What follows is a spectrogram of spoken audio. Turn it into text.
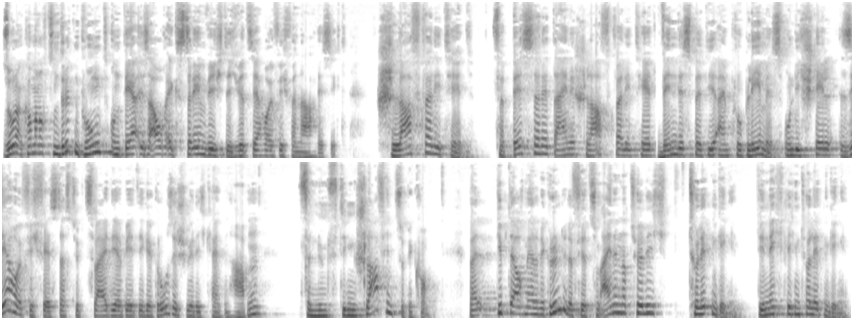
So, dann kommen wir noch zum dritten Punkt und der ist auch extrem wichtig, wird sehr häufig vernachlässigt. Schlafqualität. Verbessere deine Schlafqualität, wenn das bei dir ein Problem ist. Und ich stelle sehr häufig fest, dass Typ 2 Diabetiker große Schwierigkeiten haben, vernünftigen Schlaf hinzubekommen. Weil gibt ja auch mehrere Gründe dafür. Zum einen natürlich Toilettengänge, die nächtlichen Toilettengänge.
